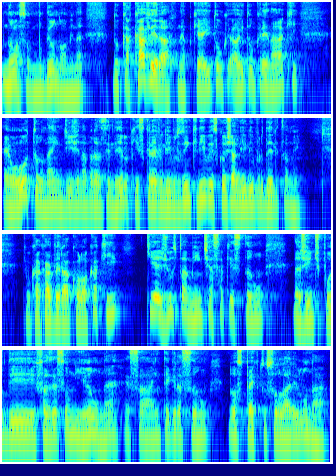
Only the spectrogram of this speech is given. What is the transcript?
nossa, mudei o nome, né, do Cacaverá, né, porque Ailton, Ailton Krenak é outro né, indígena brasileiro que escreve livros incríveis, que eu já li livro dele também. Que o Cacaverá coloca aqui, que é justamente essa questão da gente poder fazer essa união, né, essa integração do aspecto solar e lunar.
